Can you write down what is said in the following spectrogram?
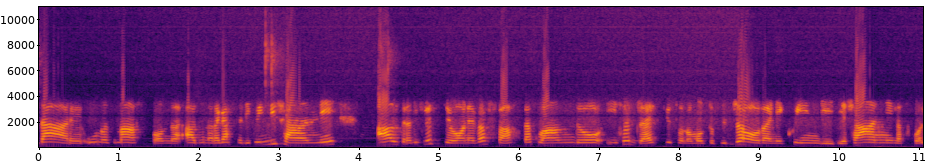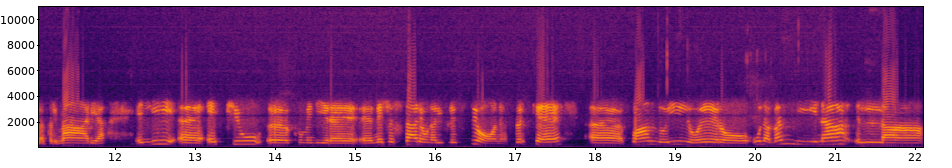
dare uno smartphone ad una ragazza di 15 anni, altra riflessione va fatta quando i soggetti sono molto più giovani, quindi 10 anni, la scuola primaria e lì eh, è più eh, dire, eh, necessaria una riflessione perché eh, quando io ero una bambina la,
